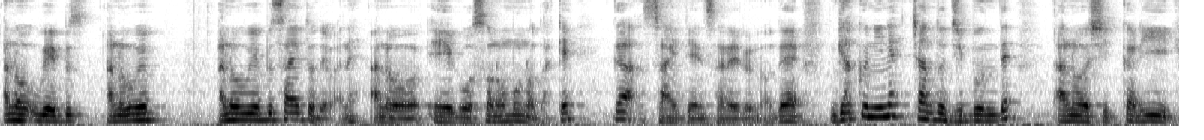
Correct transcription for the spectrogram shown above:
あのウェブ、あのウェブ、あのウェブサイトではね、あの英語そのものだけが採点されるので、逆にね、ちゃんと自分であのしっかり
